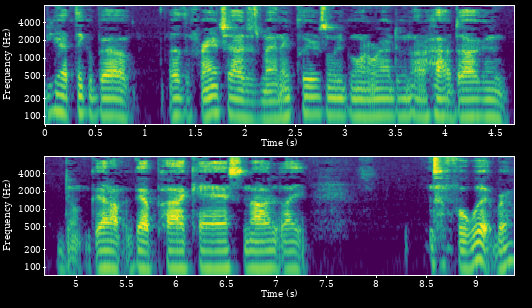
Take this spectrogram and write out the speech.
you got to think about other franchises, man. They players be going around doing all the hot dog and don't got got podcasts and all that. Like, for what, bro?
